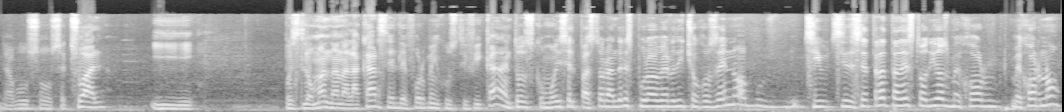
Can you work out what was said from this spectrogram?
de abuso sexual, y pues lo mandan a la cárcel de forma injustificada. Entonces, como dice el pastor Andrés, pudo haber dicho José, no, pues, si, si se trata de esto, Dios, mejor, mejor no.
